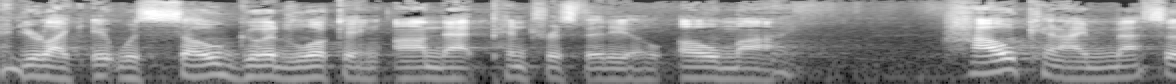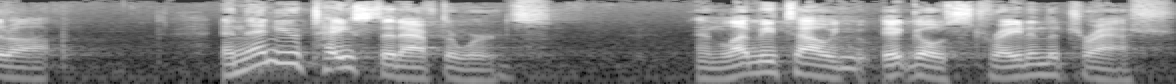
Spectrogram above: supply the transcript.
And you're like, it was so good looking on that Pinterest video. Oh my. How can I mess it up? And then you taste it afterwards. And let me tell you, it goes straight in the trash.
